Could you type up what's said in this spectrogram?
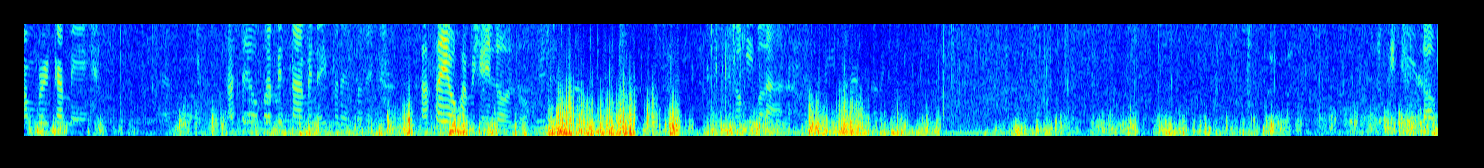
number kami. Kasi yung damit namin ay pare-parehas. Sasayaw kami kay Lolo. Kita. Picture lang.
